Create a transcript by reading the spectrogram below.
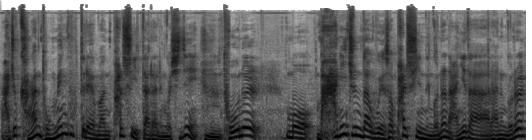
아주 강한 동맹국들에만 팔 수 있다라는 것이지 음. 돈을 뭐 많이 준다고 해서 팔 수 있는 거는 아니다라는 거를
